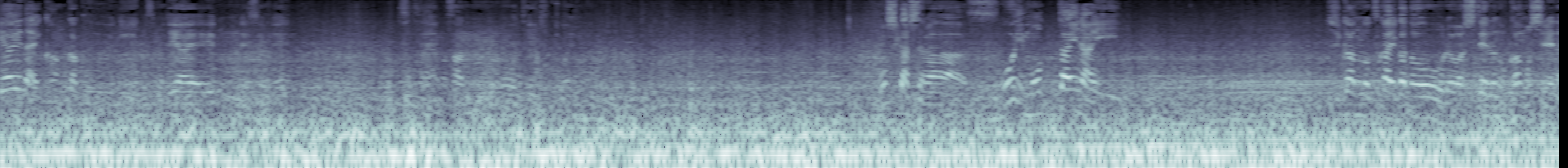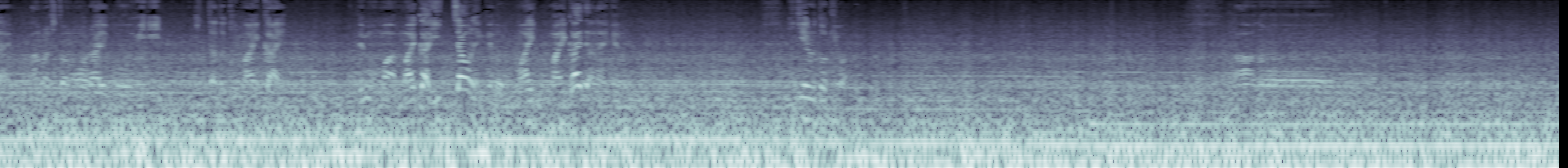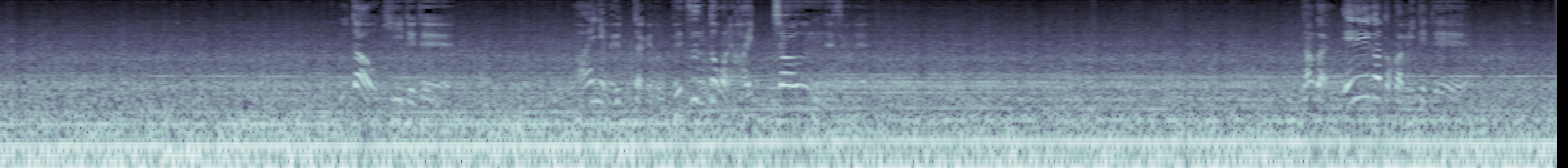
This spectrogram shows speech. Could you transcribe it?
出会えない感覚にいつも出会えるんですよね。笹山さんの定期公演はもしかしたらすごいもったいない時間の使い方を俺はしてるのかもしれない。あの人のライブを見に行った時毎回。でもまあ毎回行っちゃうねんけど。毎回ではないけど。行ける時はあのー歌を聴いてて前にも言ったけど別のとこに入っちゃうんですよね。なんか映画とか見てて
